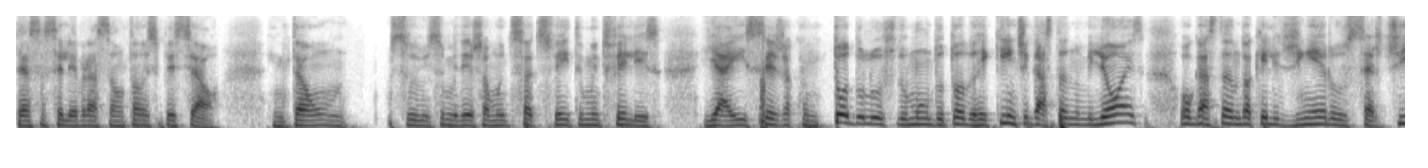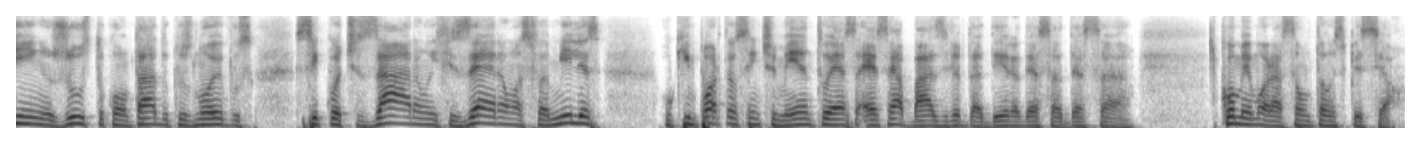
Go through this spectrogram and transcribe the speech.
dessa celebração tão especial. Então, isso, isso me deixa muito satisfeito e muito feliz. E aí, seja com todo o luxo do mundo, todo requinte, gastando milhões, ou gastando aquele dinheiro certinho, justo, contado, que os noivos se cotizaram e fizeram, as famílias, o que importa é o sentimento, essa, essa é a base verdadeira dessa, dessa comemoração tão especial.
